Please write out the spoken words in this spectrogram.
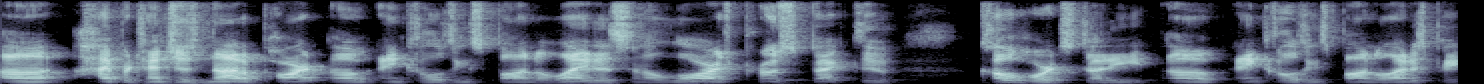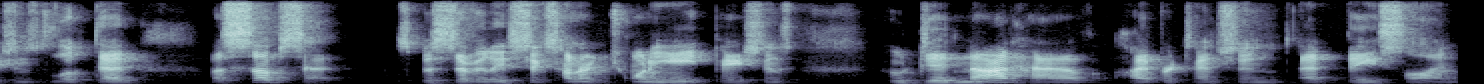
Uh, hypertension is not a part of ankylosing spondylitis, and a large prospective cohort study of ankylosing spondylitis patients looked at a subset, specifically 628 patients who did not have hypertension at baseline,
